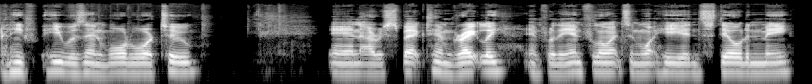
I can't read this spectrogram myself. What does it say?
and he he was in World War II, and I respect him greatly and for the influence and what he instilled in me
